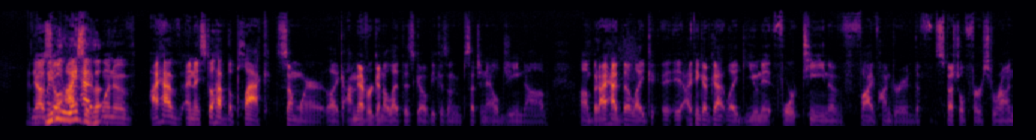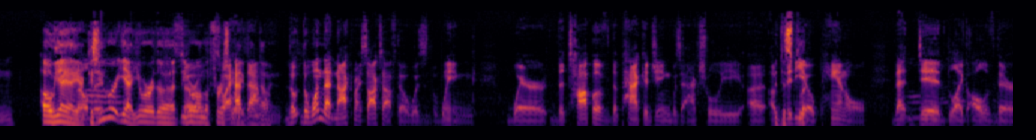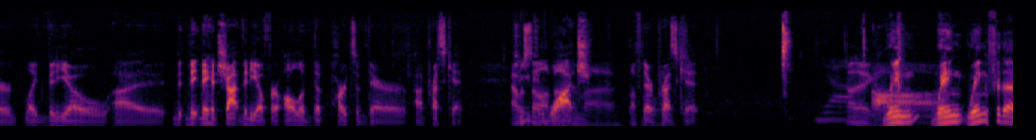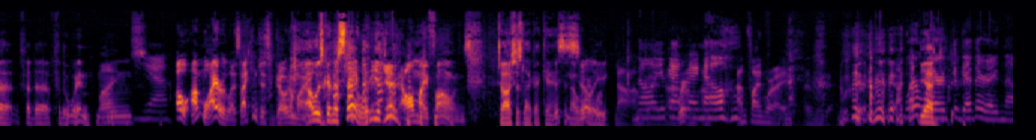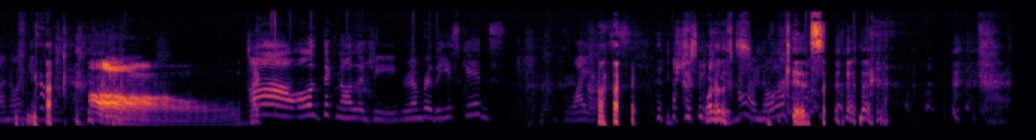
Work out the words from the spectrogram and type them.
No, Maybe so it I was had the- one of I have and I still have the plaque somewhere. Like I'm never gonna let this go because I'm such an LG knob. Um, but I had the like I I think I've got like unit 14 of 500, the special first run. Oh yeah yeah yeah because you were yeah you were the you were on the So- first So I wave had that on that one. The, the one that knocked my socks off though was the wing, where the top of the packaging was actually a, a A display- video panel that did like all of their like video. Uh, they they had shot video for all of the parts of their uh, press kit, I so was you all could watch them, uh, Buffalo their press kit. Yeah. Oh, there you go. Aw. Wing wing wing for the for the for the win. Mine's. Yeah. Oh, I'm wireless. I can just go to my. I was gonna say, what are you get doing? all my phones. Josh is like, I can't. This is No, silly. No, I'm No, good. you No, can't I'm- right I'm- now. I'm fine where I am. I'm good. We're Yeah. wired together right now. No one can. move. Oh. Tech- oh, old technology. Remember these kids? Wires. Did you just say What are the- I don't know. Kids.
